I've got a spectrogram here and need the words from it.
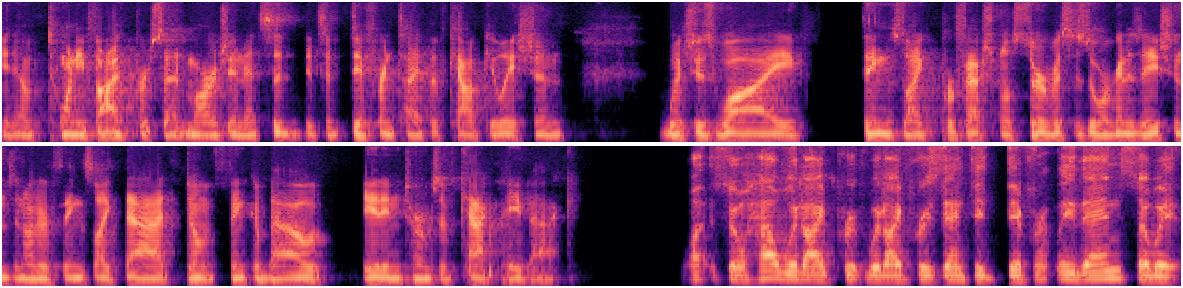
you know, 25% margin. It's a it's a different type of calculation, which is why things like professional services organizations and other things like that don't think about it in terms of CAC payback. So how would I pre- would I present it differently then so it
